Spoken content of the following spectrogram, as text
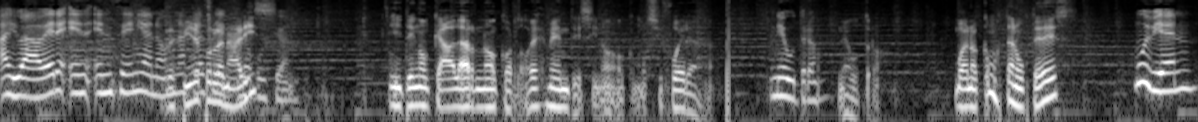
Ahí va, a ver, en, enséñanos. Respira por la nariz. locución. Y tengo que hablar no cordobesmente, sino como si fuera Neutro. neutro. Bueno, ¿cómo están ustedes? Muy bien,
